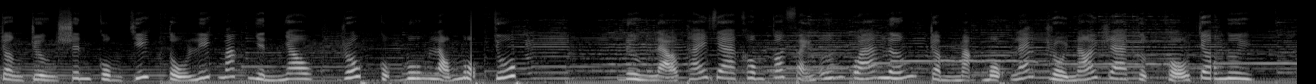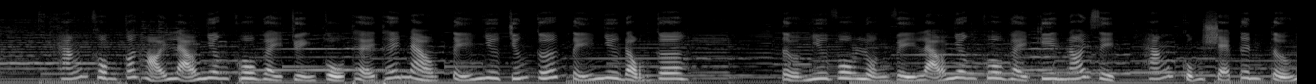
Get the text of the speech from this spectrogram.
Trần Trường Sinh cùng chiếc tụ liếc mắt nhìn nhau, Rốt cục buông lỏng một chút. Đường lão thái gia không có phản ứng quá lớn, Trầm mặt một lát rồi nói ra cực khổ cho ngươi. Hắn không có hỏi lão nhân khô gầy chuyện cụ thể thế nào, Tỉ như chứng cứ, tỉ như động cơ. Tự như vô luận vị lão nhân khô gầy kia nói gì, Hắn cũng sẽ tin tưởng.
